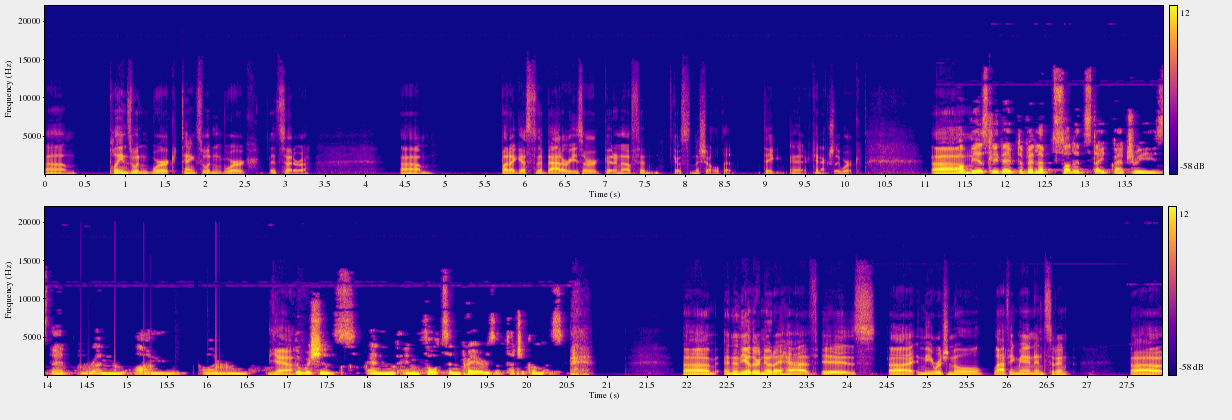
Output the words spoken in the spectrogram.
Um planes wouldn't work tanks wouldn't work etc um but i guess the batteries are good enough in ghost in the shell that they uh, can actually work. Um, Obviously, they've developed solid state batteries that run on on yeah. the wishes and and thoughts and prayers of Tachikomas. Um, and then the other note I have is uh, in the original Laughing Man incident, uh,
